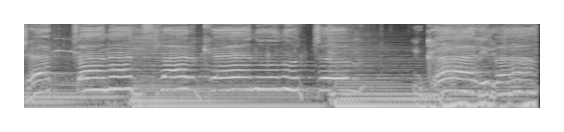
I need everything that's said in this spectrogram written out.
Uçaktan atlarken unuttum galiba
